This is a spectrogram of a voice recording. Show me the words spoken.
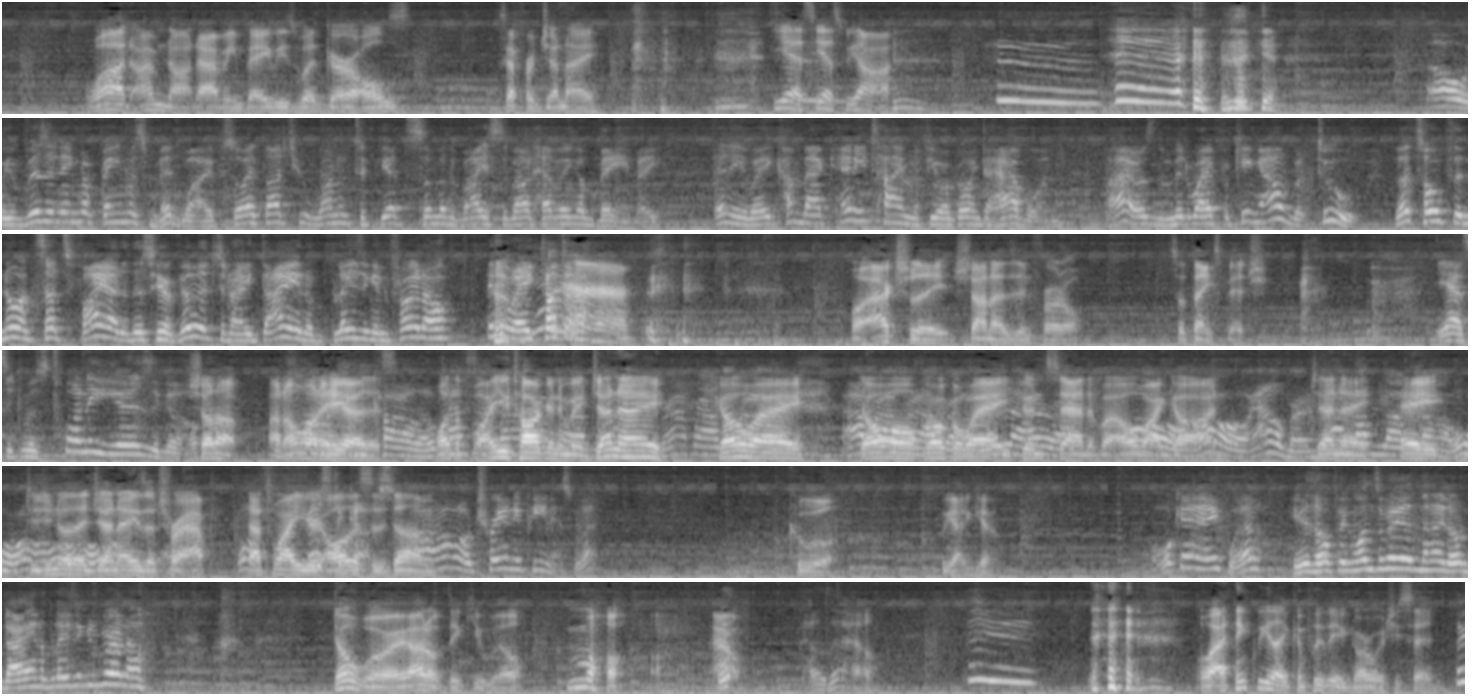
What? I'm not having babies with girls, except for Jenny. yes, yes, we are. yeah. Oh, you're visiting a famous midwife, so I thought you wanted to get some advice about having a baby. Anyway, come back anytime if you are going to have one. I was the midwife for King Albert, too. Let's hope that no one sets fire to this here village and I die in a blazing inferno. Anyway, ta-ta. well, actually, Shana is infertile. So thanks, bitch. yes, it was 20 years ago. Shut up. I don't want to hear this. Carlo What the fuck are you talking to me? Jenny, go away. Don't broke away. You couldn't Oh, stand it, but oh my god. Jenny, hey. Did you know that Jenny is a trap? That's why you're, all this is dumb. Oh, tranny penis. What? Cool. We gotta go. Okay, well, here's hoping once again that I don't die in a blazing inferno. Don't worry, I don't think you will. Ow. How's the that? hell? Well, I think we like completely ignore what you said. All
